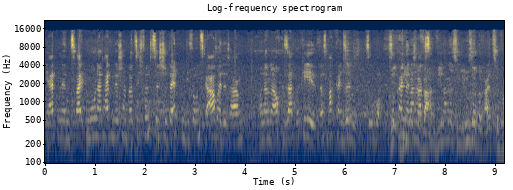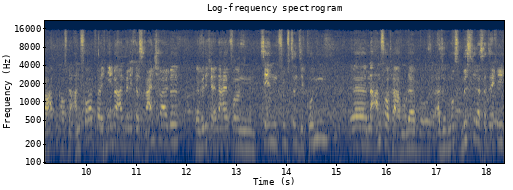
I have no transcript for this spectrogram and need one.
wir hatten im zweiten Monat hatten wir schon plötzlich 15 Studenten, die für uns gearbeitet haben und haben dann auch gesagt, okay, das macht keinen Sinn, so, so Wie, können wie, wir nicht wachsen. wa- wie lange ist ein User bereit zu warten auf eine Antwort? Weil ich nehme an, wenn ich das reinschreibe, dann will ich ja innerhalb von 10, 15 Sekunden eine Antwort haben. Oder also muss, müsst ihr das tatsächlich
